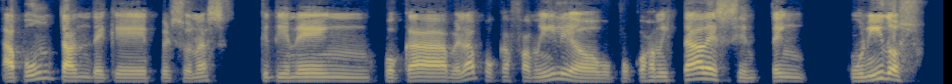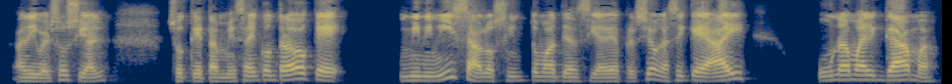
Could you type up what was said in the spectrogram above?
apuntan de que personas que tienen poca, ¿verdad? poca familia o pocas amistades se sienten unidos a nivel social. So que también se ha encontrado que minimiza los síntomas de ansiedad y depresión. Así que hay una amalgama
